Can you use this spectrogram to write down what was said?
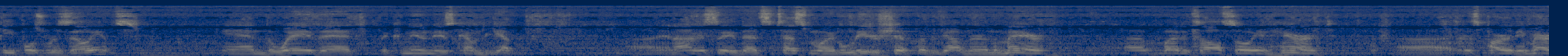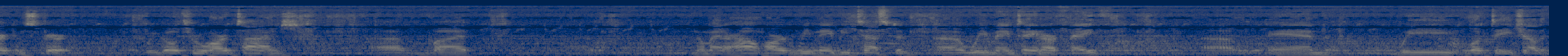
people's resilience and the way that the community has come together. And obviously, that's testimony to leadership of the governor and the mayor, uh, but it's also inherent uh, as part of the American spirit. We go through hard times, uh, but no matter how hard we may be tested, uh, we maintain our faith uh, and we look to each other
